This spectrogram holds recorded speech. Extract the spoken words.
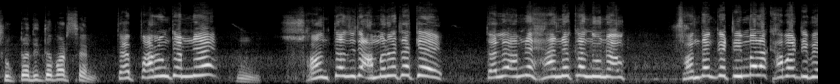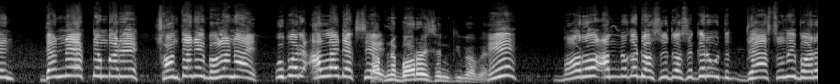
সুখটা দিতে পারছেন? তাই পারুন কেমনে? সন্তান যদি আমারও থাকে তাহলে আপনি হ্যাঁ নাকা নুনাও সন্তানকে তিনবেলা খাবার দিবেন দেন না এক নম্বরে সন্তানের ভোলা নাই উপর আল্লাহ ডাকছে। আপনি বড় হয়েছেন কীভাবে? হ্যাঁ? বড় দশ দশকের দেশ বড়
